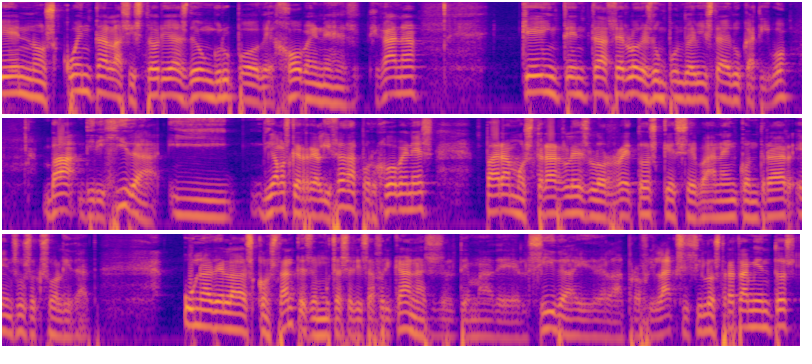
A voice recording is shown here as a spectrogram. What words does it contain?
que nos cuenta las historias de un grupo de jóvenes de Ghana que intenta hacerlo desde un punto de vista educativo. Va dirigida y digamos que realizada por jóvenes para mostrarles los retos que se van a encontrar en su sexualidad. Una de las constantes en muchas series africanas es el tema del SIDA y de la profilaxis y los tratamientos,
